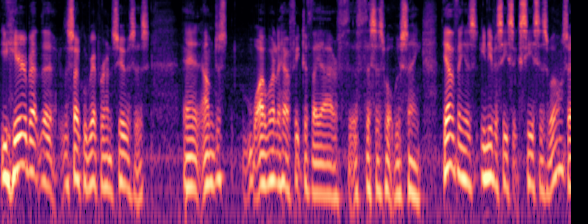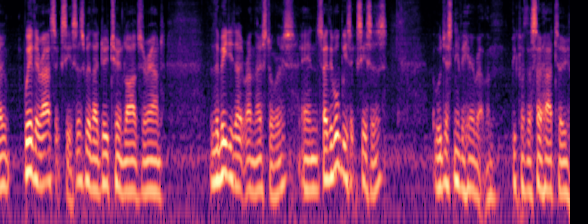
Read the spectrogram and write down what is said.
you hear about the, the so-called wraparound services, and I'm just I wonder how effective they are if, if this is what we're seeing. The other thing is you never see success as well. So where there are successes, where they do turn lives around, the media don't run those stories, and so there will be successes we just never hear about them because they're so hard to.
